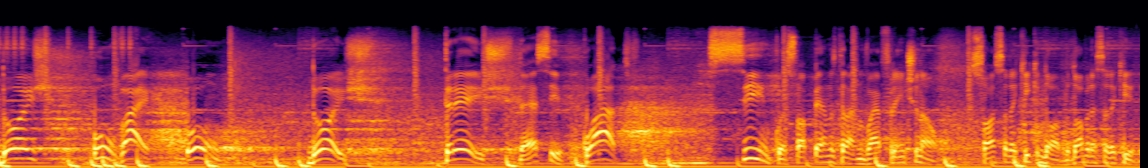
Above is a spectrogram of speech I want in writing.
2, 1, vai. 1, 2, 3, desce. 4, 5, é só a perna atrás, não vai à frente não. Só essa daqui que dobra. Dobra essa daqui.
